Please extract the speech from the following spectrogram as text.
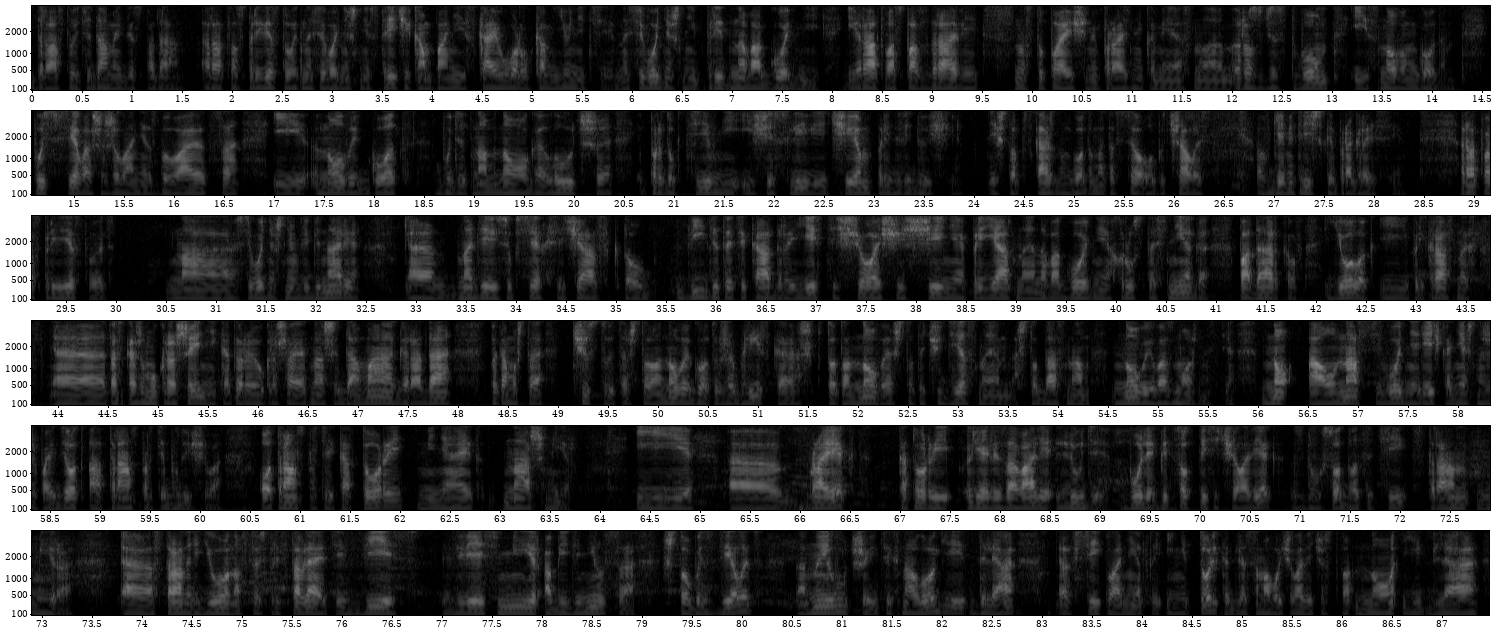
Здравствуйте, дамы и господа! Рад вас приветствовать на сегодняшней встрече компании SkyWorld Community, на сегодняшний предновогодний, и рад вас поздравить с наступающими праздниками, с Рождеством и с Новым Годом. Пусть все ваши желания сбываются, и Новый год будет намного лучше, продуктивнее и счастливее, чем предыдущий. И чтобы с каждым годом это все улучшалось в геометрической прогрессии. Рад вас приветствовать на сегодняшнем вебинаре. Э, надеюсь, у всех сейчас, кто видит эти кадры, есть еще ощущение приятное, новогоднее, хруста снега, подарков, елок и прекрасных, э, так скажем, украшений, которые украшают наши дома, города, потому что чувствуется, что Новый год уже близко, что-то новое, что-то чудесное, что даст нам новые возможности. Но а у нас сегодня речь, конечно же, пойдет о транспорте будущего, о транспорте, который меняет наш мир. И э, проект, который реализовали люди, более 500 тысяч человек с 220 стран мира, э, стран регионов. То есть, представляете, весь весь мир объединился, чтобы сделать э, наилучшие технологии для э, всей планеты. И не только для самого человечества, но и для,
